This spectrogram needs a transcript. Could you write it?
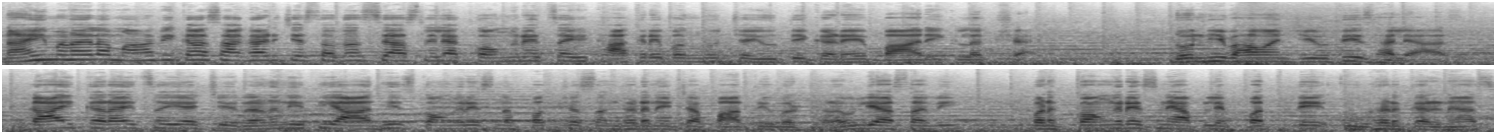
नाही म्हणायला महाविकास आघाडीचे सदस्य असलेल्या काँग्रेसचंही ठाकरे बंधूंच्या युतीकडे बारीक लक्ष आहे. दोन्ही भावांची युती झाल्यास काय करायचं याची रणनीती आधीच काँग्रेसनं पक्ष संघटनेच्या पातळीवर ठरवली असावी पण काँग्रेसने आपले पत्ते उघड करण्यास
